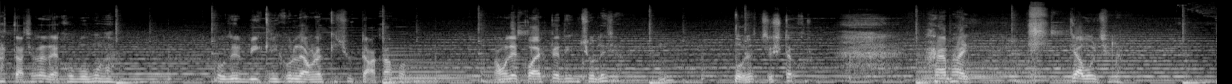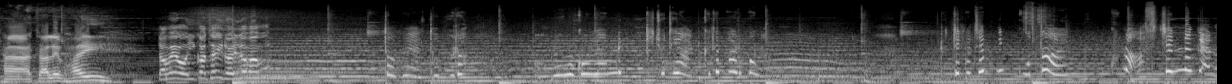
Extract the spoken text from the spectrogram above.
আর তাছাড়া দেখো বৌমা ওদের বিক্রি করলে আমরা কিছু টাকা পাবো। আমাদের কয়েকটা দিন চলে যাবে হুম? বোঝার চেষ্টা করো হ্যাঁ ভাই যা বলছিলাম। হ্যাঁ তাহলে ভাই। তবে ওই কথাই রইল বাবু। তবে এত বড় অমঙ্গল করলে আমরা কিছুতেই আটকাতে পারব না। ঠিক আছে আপনি কোথায়? এখন আসছেন না কেন?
